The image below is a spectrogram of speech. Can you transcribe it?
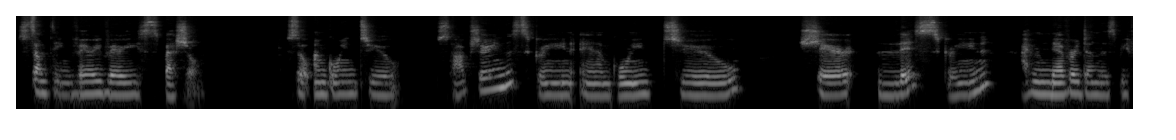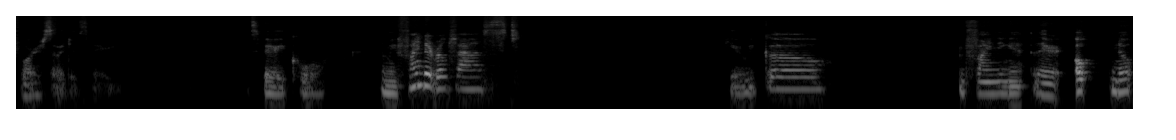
something very, very special. So I'm going to stop sharing the screen and I'm going to share this screen. I've never done this before, so it is very, it's very cool. Let me find it real fast. Here we go. I'm finding it there. Oh, no,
